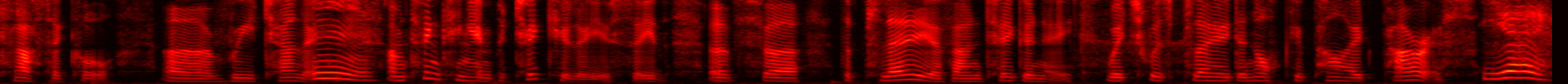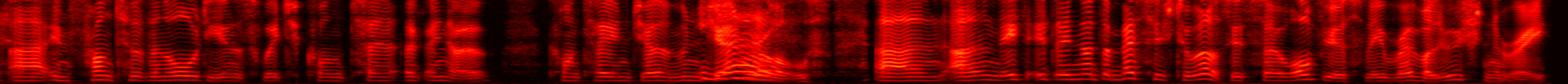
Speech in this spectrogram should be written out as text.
classical uh, retellings. Mm. I'm thinking in particular, you see, of uh, the play of Antigone, which was played in occupied Paris. Yes. Uh, in front of an audience which contain, uh, you know, contain German generals, yeah. and and it, it, you know, the message to us is so obviously revolutionary,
